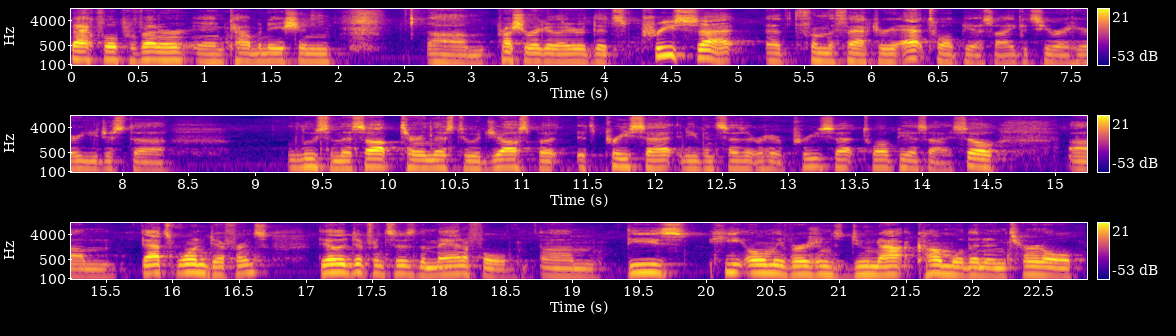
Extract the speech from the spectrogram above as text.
backflow preventer and combination um, pressure regulator that's preset at, from the factory at 12 psi. You can see right here. You just uh, loosen this up, turn this to adjust, but it's preset. It even says it right here, preset 12 psi. So um, that's one difference. The other difference is the manifold. Um, these heat-only versions do not come with an internal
